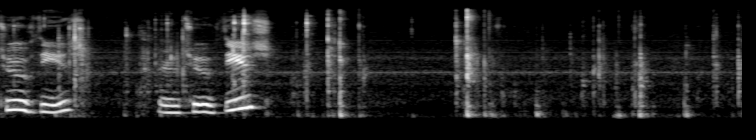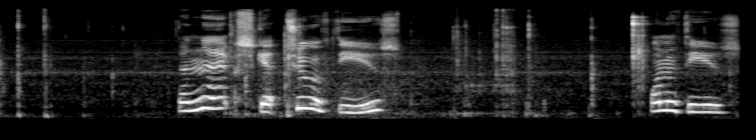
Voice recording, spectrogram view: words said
Two of these, and two of these. Then next, get two of these one of these,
